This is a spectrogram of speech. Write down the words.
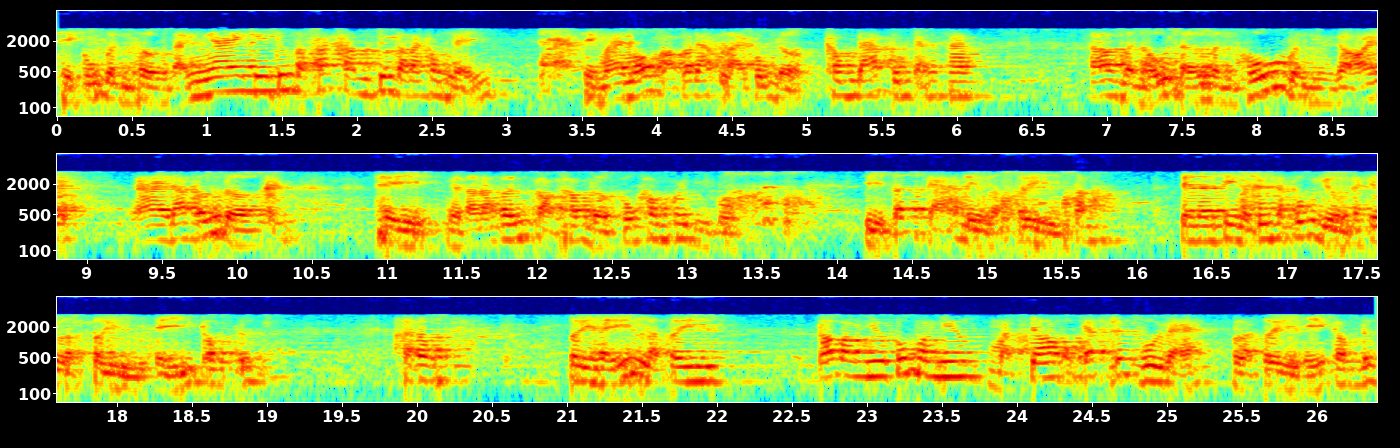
thì cũng bình thường. Tại ngay khi chúng ta phát tâm chúng ta đã không nghĩ thì mai mốt họ có đáp lại cũng được. Không đáp cũng chẳng sao. À, mình hữu sự mình hú mình gọi ai đáp ứng được? Thì người ta đáp ứng, còn không được cũng không có gì buồn. Thì tất cả đều là tùy tâm. Cho nên khi mà chúng ta cúng dường, ta kêu là tùy hỷ công đức. Phải không? Tùy hỷ là tùy có bao nhiêu cúng bao nhiêu, mà cho một cách rất vui vẻ là tùy hỷ công đức.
